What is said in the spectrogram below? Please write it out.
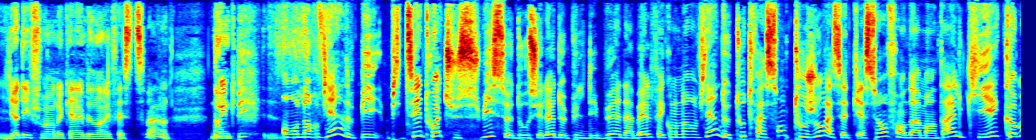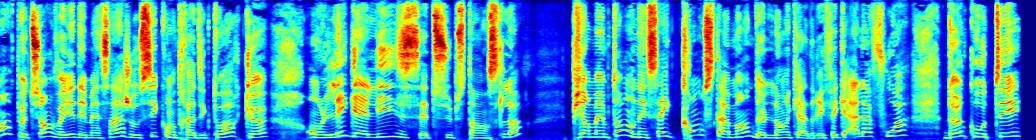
Il y a des fumeurs de cannabis dans les festivals. Donc on en revient puis, tu sais toi tu suis ce dossier-là depuis début, Annabelle. Fait qu'on en vient de toute façon toujours à cette question fondamentale qui est comment peux-tu envoyer des messages aussi contradictoires que on légalise cette substance-là? Puis en même temps, on essaye constamment de l'encadrer. Fait qu'à la fois, d'un côté,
